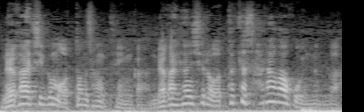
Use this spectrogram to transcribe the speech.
내가 지금 어떤 상태인가, 내가 현실을 어떻게 살아가고 있는가.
